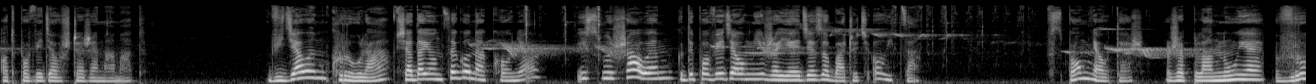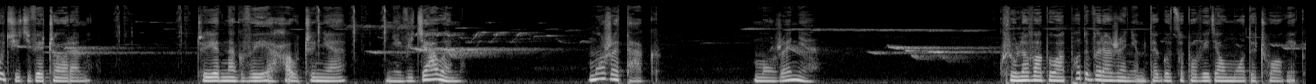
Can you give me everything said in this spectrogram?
odpowiedział szczerze Mamad. Widziałem króla wsiadającego na konia i słyszałem, gdy powiedział mi, że jedzie zobaczyć ojca. Wspomniał też, że planuje wrócić wieczorem. Czy jednak wyjechał, czy nie, nie widziałem. Może tak, może nie. Królowa była pod wyrażeniem tego, co powiedział młody człowiek.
